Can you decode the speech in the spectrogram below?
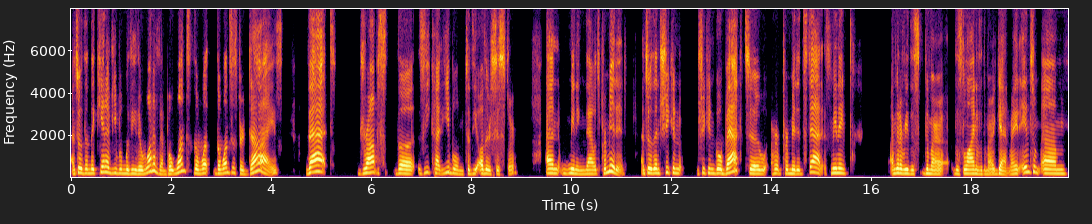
And so then they can't have Yibum with either one of them. But once the one the one sister dies, that drops the Zikat Yibum to the other sister, and meaning now it's permitted. And so then she can she can go back to her permitted status, meaning I'm going to read this Gemara, this line of the Gemara again, right? Into um,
